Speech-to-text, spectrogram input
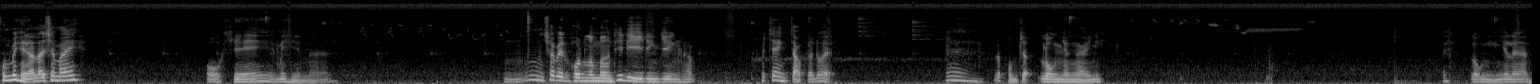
คุณไม่เห็นอะไรใช่ไหม โอเค ไม่เห็นนะ อืมใช่เป็นพลเมืองที่ดีจริง ๆ ครับ ไม่แจ้งจับกันด้วย แล้วผมจะลงยังไงนี่ เอ้ย ลงอย่างนี้เลยกัน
